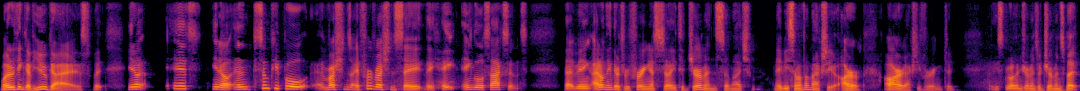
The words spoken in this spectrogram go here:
what do you think of you guys? But you know, it's you know, and some people, Russians, I've heard Russians say they hate Anglo Saxons. That being, I don't think they're referring necessarily to Germans so much. Maybe some of them actually are are actually referring to at least Northern Germans or Germans, but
